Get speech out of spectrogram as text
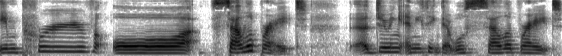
improve or celebrate, uh, doing anything that will celebrate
